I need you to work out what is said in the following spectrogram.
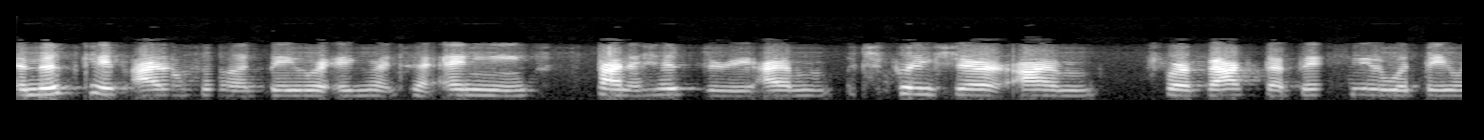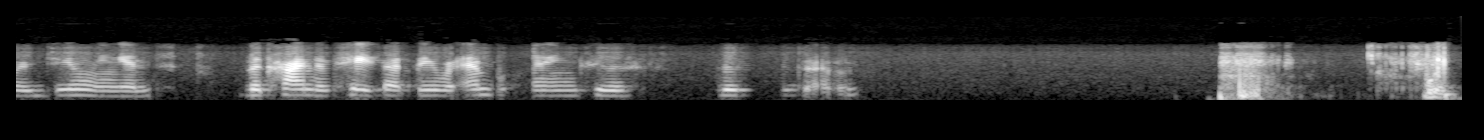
in this case, I don't feel like they were ignorant to any kind of history. I'm pretty sure I'm for a fact that they knew what they were doing and the kind of hate that they were implementing to this, system. Would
